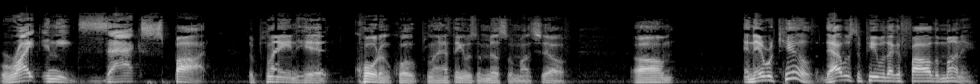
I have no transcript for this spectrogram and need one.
right in the exact spot the plane hit, quote unquote plane. I think it was a missile myself. Um, and they were killed. That was the people that could follow the money.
